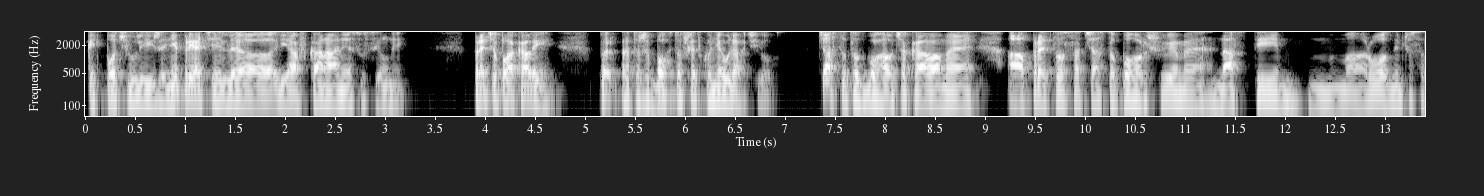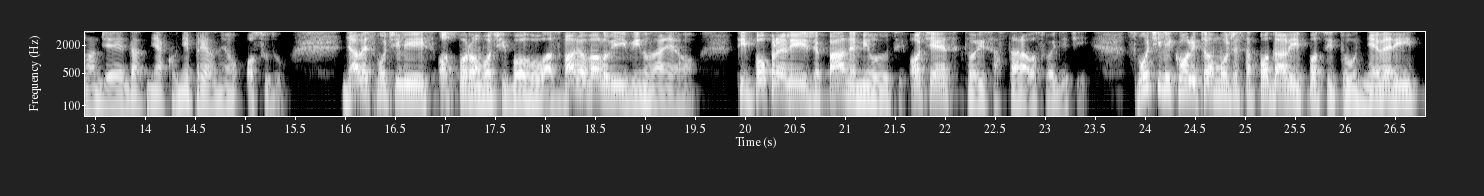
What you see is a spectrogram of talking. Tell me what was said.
keď počuli, že nepriatelia v Kanáne sú silní. Prečo plakali? Pretože Boh to všetko neuľahčil. Často to od Boha očakávame a preto sa často pohoršujeme nad tým mm, rôznym, čo sa nám deje, nad nejakou nepriazňou osudu. Ďalej smutili s odporom voči Bohu a zvaľovali vinu na Neho. Tým popreli, že pán je milujúci otec, ktorý sa stará o svoje deti. Smutili kvôli tomu, že sa podali pocitu nevery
